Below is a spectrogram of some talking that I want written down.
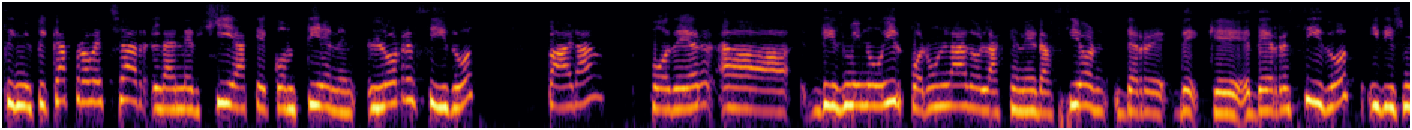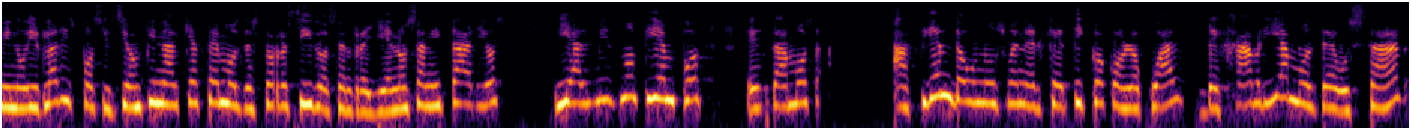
Significa aprovechar la energía que contienen los residuos para poder ah, disminuir, por un lado, la generación de, re- de, que, de residuos y disminuir la disposición final que hacemos de estos residuos en rellenos sanitarios y al mismo tiempo estamos haciendo un uso energético, con lo cual dejaríamos de usar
